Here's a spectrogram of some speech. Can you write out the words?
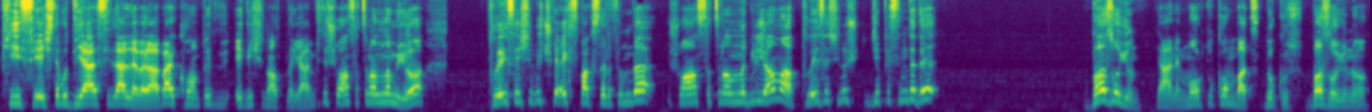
PC'ye işte bu DLC'lerle beraber Complete Edition altına gelmişti. Şu an satın alınamıyor. PlayStation 3 ve Xbox tarafında şu an satın alınabiliyor ama PlayStation 3 cephesinde de baz oyun yani Mortal Kombat 9 baz oyunu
